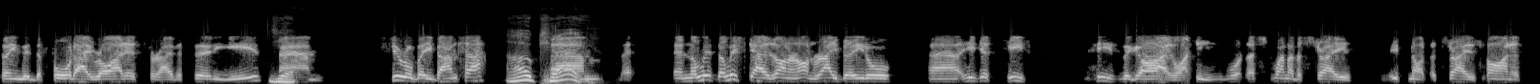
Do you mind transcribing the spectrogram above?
been with the Foreday Riders for over thirty years. Yeah. Um, Cyril B. Bunter, Okay. um, and the li- the list goes on and on. Ray Beadle, uh, he just he's he's the guy. Like he's what- that's one of Australia's, if not Australia's finest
